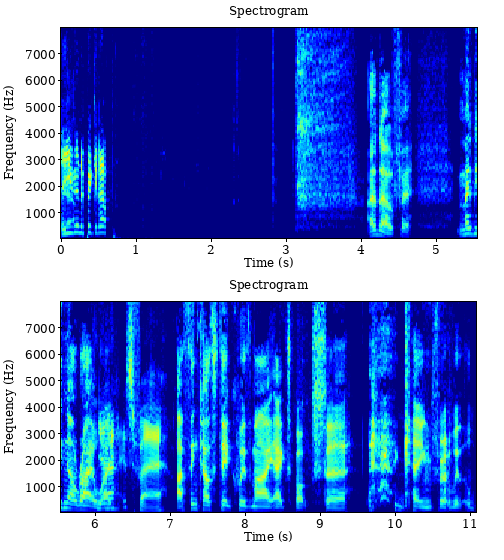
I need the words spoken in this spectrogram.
Are you going to pick it up? I don't know. If, uh, maybe not right away. Yeah, it's fair. I think I'll stick with my Xbox uh, game for a little,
